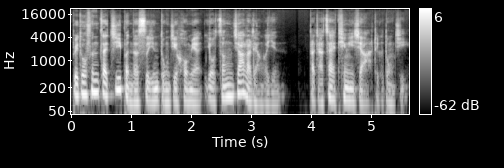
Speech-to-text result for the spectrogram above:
贝多芬在基本的四音动机后面又增加了两个音。大家再听一下这个动机，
